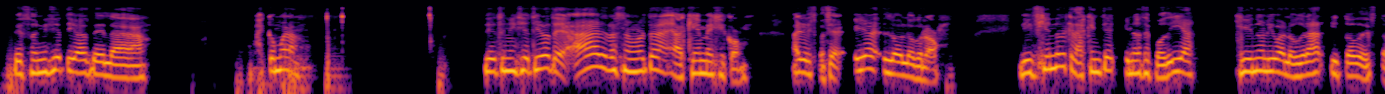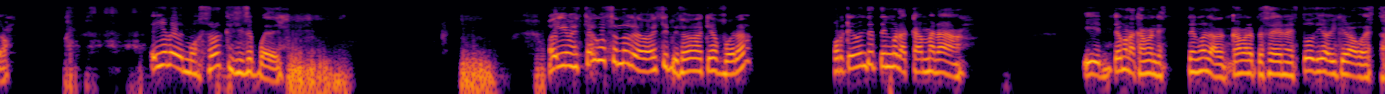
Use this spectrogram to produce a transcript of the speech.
de sus iniciativas de la ay, ¿cómo era? De su iniciativa de ah, de la astronauta aquí en México, al espacial. Ella lo logró. Diciendo que la gente que no se podía, que no lo iba a lograr y todo esto. Ella lo demostró que sí se puede. Oye, me está gustando grabar este episodio aquí afuera. Porque realmente tengo la cámara. Y tengo la cámara, tengo la cámara PC en el estudio y grabo esto.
